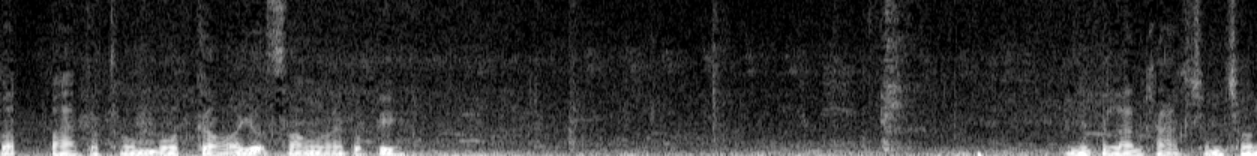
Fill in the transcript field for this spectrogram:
วัดป่ากระทมโบสถ์เก่าอายุ 200 กว่าปีนนี้เป็นร้านค้าชุมชน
